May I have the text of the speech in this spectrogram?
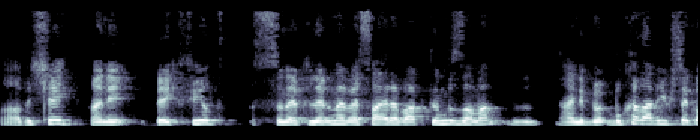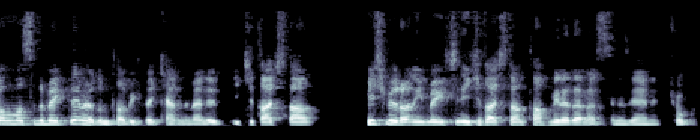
Abi şey hani backfield snaplerine vesaire baktığımız zaman hani bu, kadar yüksek olmasını beklemiyordum tabii ki de kendim. Yani iki taçtan hiçbir running back için iki taçtan tahmin edemezsiniz yani. Çok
